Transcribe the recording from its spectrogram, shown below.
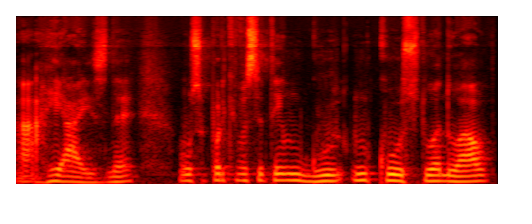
a reais, né? Vamos supor que você tem um, um custo anual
